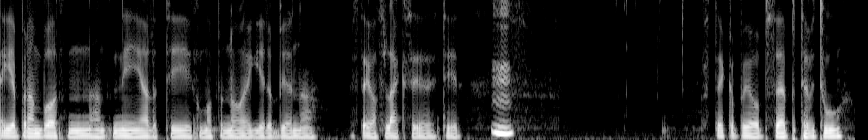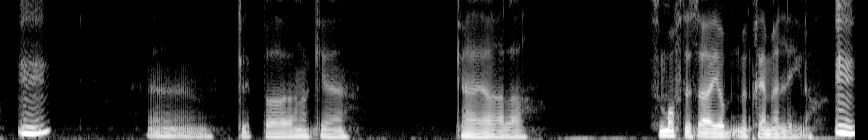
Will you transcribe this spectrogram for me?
jeg er på den båten enten ni eller ti, kommer på når jeg gidder å begynne, hvis jeg har fleksitid. Mm. Stikker på jobb, så er jeg på TV 2. Mm. Eh, klipper noe greier, eller Som ofte så har jeg jobbet med Premier League, da. Mm.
